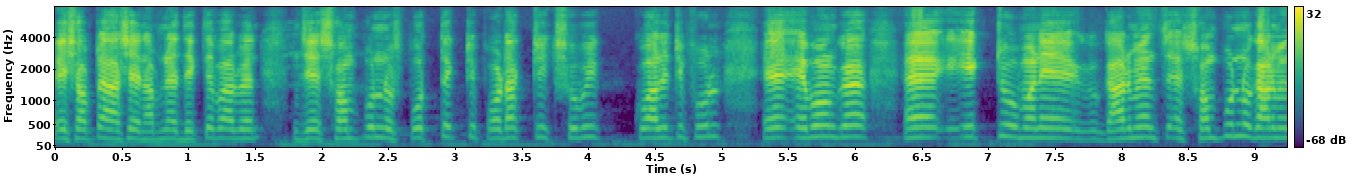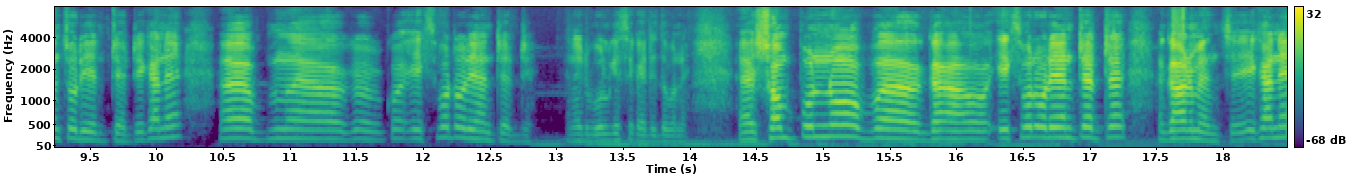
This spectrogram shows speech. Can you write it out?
এই সবটা আসেন আপনারা দেখতে পারবেন যে সম্পূর্ণ প্রত্যেকটি প্রোডাক্টটি খুবই কোয়ালিটিফুল এবং একটু মানে গার্মেন্টস সম্পূর্ণ গার্মেন্টস ওরিয়েন্টেড এখানে এক্সপোর্ট ওরিয়েন্টেড নেট বল গেছে কাটি দেবো। সম্পূর্ণ এক্সপোর্ট ওরিয়েন্টেড গার্মেন্টস এখানে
